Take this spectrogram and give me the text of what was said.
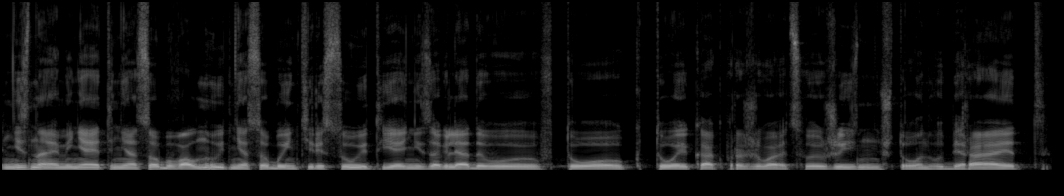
Не знаю, меня это не особо волнует, не особо интересует. Я не заглядываю в то, кто и как проживает свою жизнь, что он выбирает.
